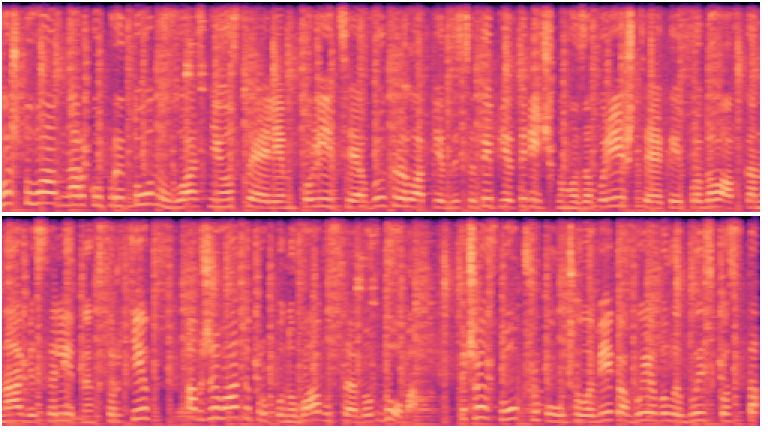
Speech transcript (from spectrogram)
Влаштував наркопритон у власній оселі. Поліція викрила 55-річного запоріжця, який продавав канабіс елітних сортів, а вживати пропонував у себе вдома. Під час обшуку у чоловіка виявили близько 100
